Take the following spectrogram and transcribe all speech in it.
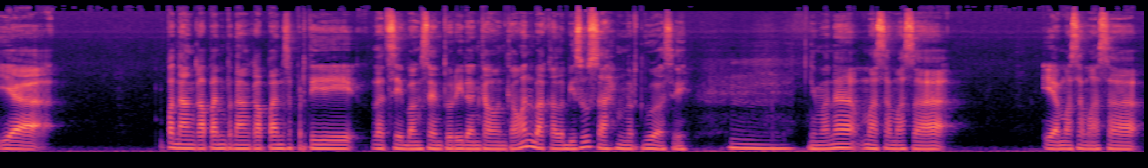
ya penangkapan-penangkapan seperti let's say Bang Senturi dan kawan-kawan bakal lebih susah menurut gua sih. Hmm. Di mana masa-masa ya masa-masa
